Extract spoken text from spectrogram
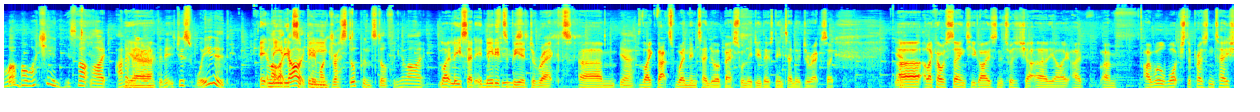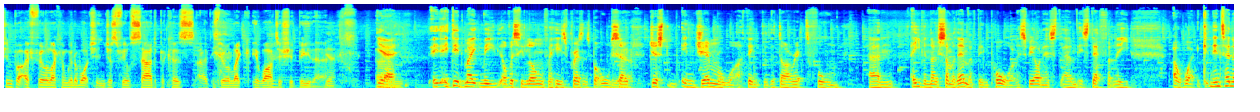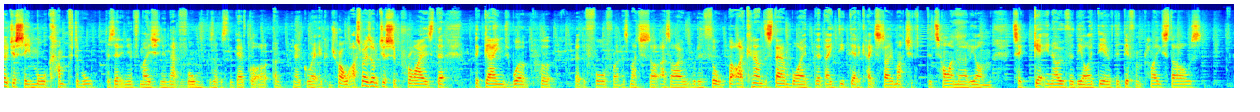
"What am I watching?" It's not like anime or Yeah. anything. It's just weird. It And, like needed guy to that came on dressed up and stuff, and you're like, like Lee said, it needed to be a direct. Um, Yeah. like that's when Nintendo are best when they do those Nintendo directs. Like, Yeah. uh, like I was saying to you guys in the Twitter chat earlier, like I, um, I will watch the presentation, but I feel like I'm going to watch it and just feel sad because I feel like Iwata should be there. yeah, Yeah. Um, it, it did make me obviously long for his presence, but also Yeah. just in general, what I think that the direct form, um, even though some of them have been poor, let's be honest, um, it's definitely a way. Nintendo just seem more comfortable presenting information in that form because obviously they've got a, a, you know greater control. I suppose I'm just surprised that the games weren't put at the forefront as much as I, as I would have thought. But I can understand why that they did dedicate so much of the time early on to getting over the idea of the different play styles.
